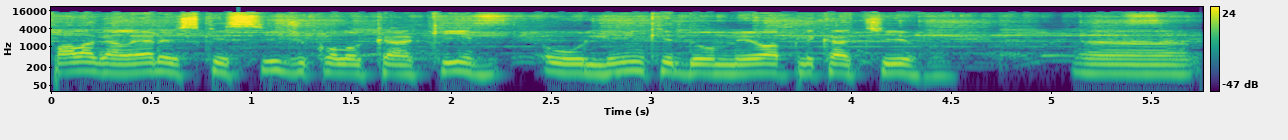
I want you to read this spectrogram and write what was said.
Fala galera, esqueci de colocar aqui o link do meu aplicativo, uh,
